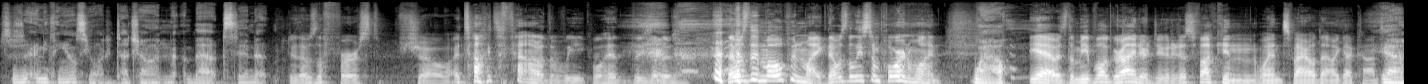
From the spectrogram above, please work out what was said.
So, is there anything else you want to touch on about stand up? Dude, that was the first show I talked about of the week. We'll hit these others. that was the open mic. That was the least important one. Wow. Yeah, it was the meatball grinder, dude. It just fucking went spiral down. We got content. Yeah.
